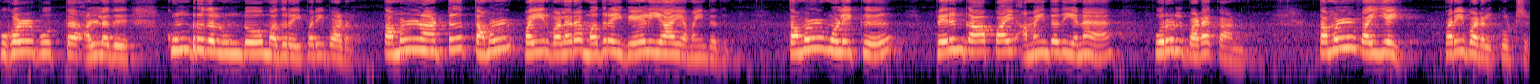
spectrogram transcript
புகழ் பூத்த அல்லது குன்றுதல் உண்டோ மதுரை பரிபாடல் தமிழ்நாட்டு தமிழ் பயிர் வளர மதுரை வேலியாய் அமைந்தது. தமிழ் மொழிக்கு பெருங்காப்பாய் அமைந்தது என பொருள்பட காணும் தமிழ் வையை பரிபாடல் கூற்று.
